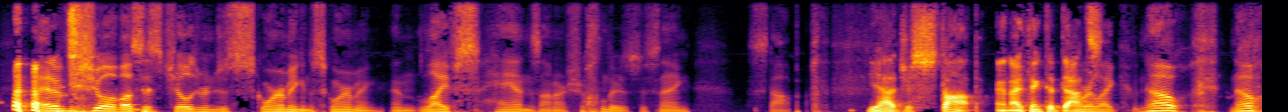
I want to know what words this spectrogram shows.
I had a visual of us as children just squirming and squirming, and life's hands on our shoulders, just saying, "Stop." Yeah, just stop. And I think that And that's we're like, "No, no."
